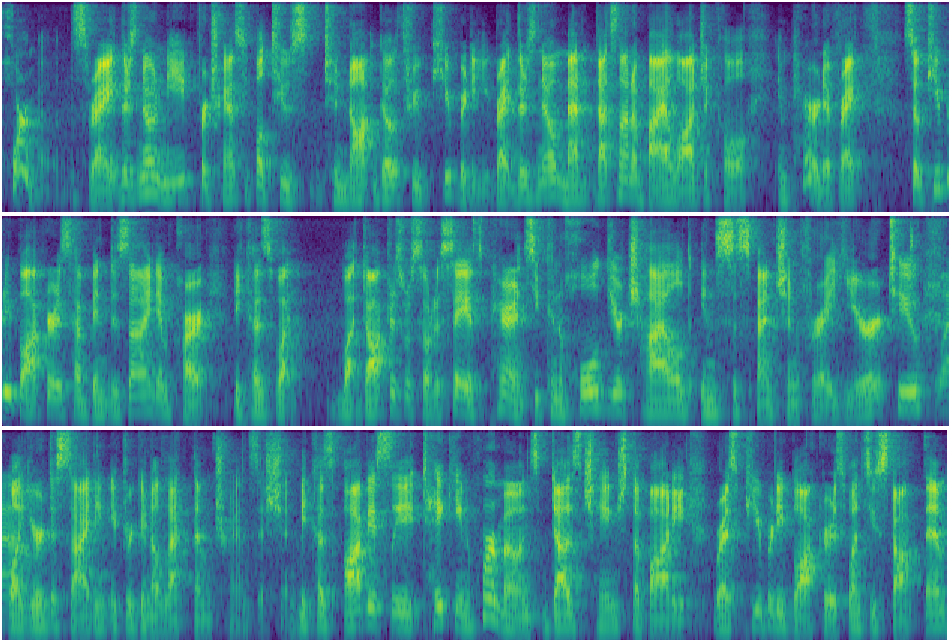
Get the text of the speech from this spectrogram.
hormones right there's no need for trans people to to not go through puberty right there's no med- that's not a biological imperative right so puberty blockers have been designed in part because what what doctors will sort of say is parents you can hold your child in suspension for a year or two Wow. while you're deciding if you're going to let them transition. Because obviously taking hormones does change the body whereas puberty blockers once you stop them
